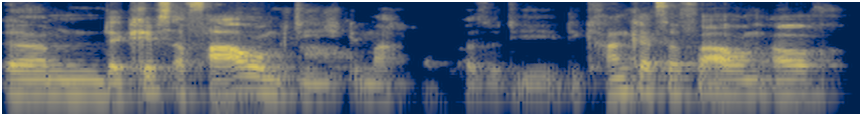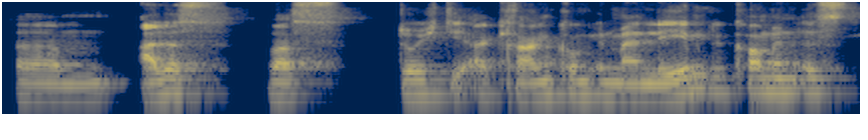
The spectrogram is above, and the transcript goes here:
Ähm, der Krebserfahrung, die ich gemacht habe, also die, die Krankheitserfahrung auch, ähm, alles, was durch die Erkrankung in mein Leben gekommen ist,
